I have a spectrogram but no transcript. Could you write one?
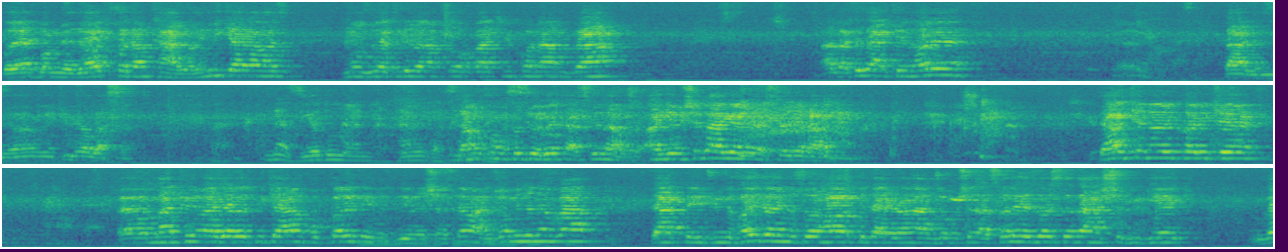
باید با مداد خودم طراحی می‌کردم از موضوعاتی که دارم صحبت می‌کنم و البته در کنار بله میام یکی بیا وسط نه زیاد اون من همون وسط نه می‌خوام جلوی تصویر نباشه. اگه میشه برگردیم استودیو قبلی در کنار کاری که من توی مجلات می‌کردم خب کار دیون شناسم انجام می‌دادم و در پیجویی های دایناسورها که در ایران انجام شد در سال 1381 و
